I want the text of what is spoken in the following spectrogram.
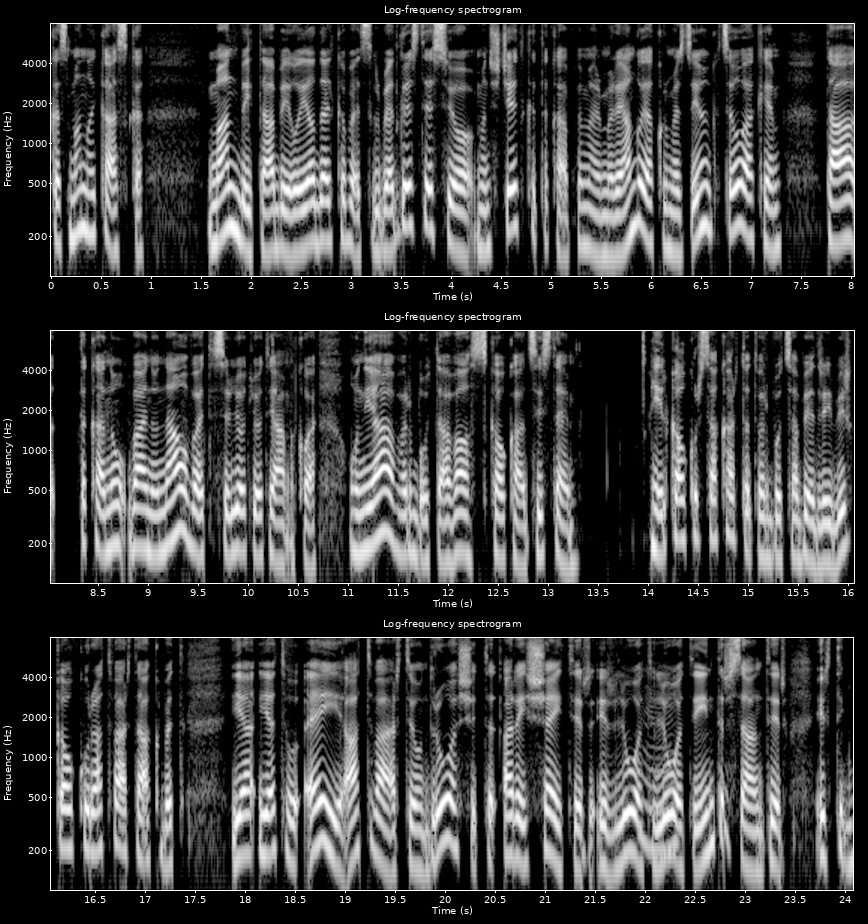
kas man likās, ka man bija tā bija liela daļa, kāpēc es gribēju atgriezties, jo man šķiet, ka tā kā, piemēram, arī Anglijā, kur mēs dzīvojam, ka cilvēkiem tā tā kā, nu, vai nu nav, vai tas ir ļoti, ļoti jāmeklē. Un jā, varbūt tā valsts kaut kāda sistēma ir kaut kur sakārtot, varbūt sabiedrība ir kaut kur atvērtāka, bet ja, ja tu eji atvērti un droši, tad arī šeit ir, ir ļoti, mm. ļoti interesanti, ir, ir tik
